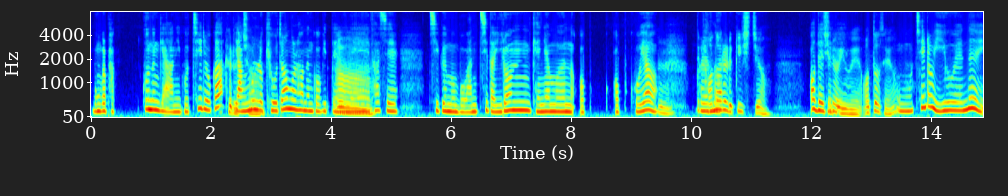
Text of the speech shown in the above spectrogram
뭔가를 바꾸는 게 아니고 치료가 그렇죠. 약물로 교정을 하는 거기 때문에 어. 사실 지금은 뭐 완치다 이런 개념은 없, 없고요. 음. 그래서 변화를 느끼시죠? 어, 네, 치료 이후에 어떠세요? 어, 치료 이후에는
